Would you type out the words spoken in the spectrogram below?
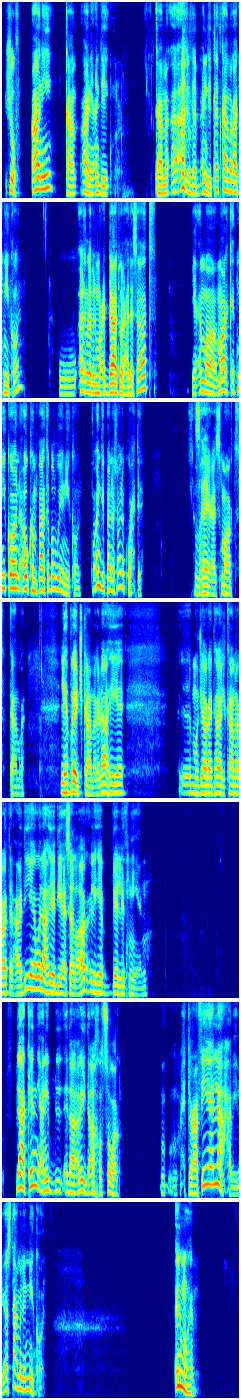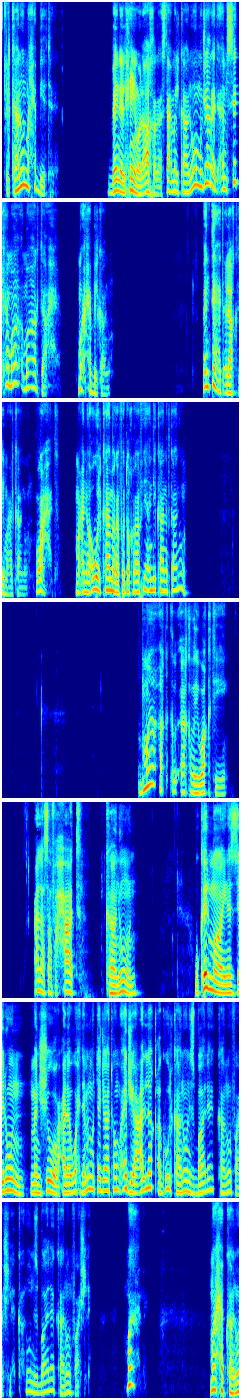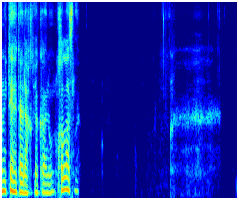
شوف أني كام أني عندي كام أغلب عندي 3 كاميرات نيكون، وأغلب المعدات والعدسات يا إما ماركة نيكون أو compatible ويا نيكون، وعندي باناسونيك وحدة صغيرة smart camera اللي هي bridge camera لا هي مجرد هاي الكاميرات العادية ولا هي DSLR اللي هي بين الاثنين. لكن يعني إذا أريد آخذ صور احترافية لا حبيبي أستعمل النيكون. المهم الكانون ما حبيته. بين الحين والآخر أستعمل كانون مجرد أمسكها ما ما أرتاح، ما أحب الكانون. فانتهت علاقتي مع الكانون وراحت، مع إنه أول كاميرا فوتوغرافية عندي كانت كانون. ما أق أقضي وقتي على صفحات كانون وكل ما ينزلون منشور على وحدة من منتجاتهم أجي أعلق أقول كانون زبالة، كانون فاشلة، كانون زبالة، كانون فاشلة. ما ما أحب كانون انتهت علاقتي بكانون وخلصنا.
